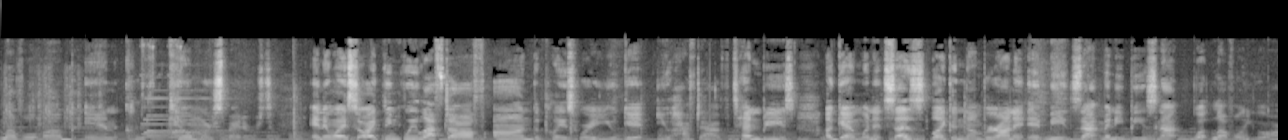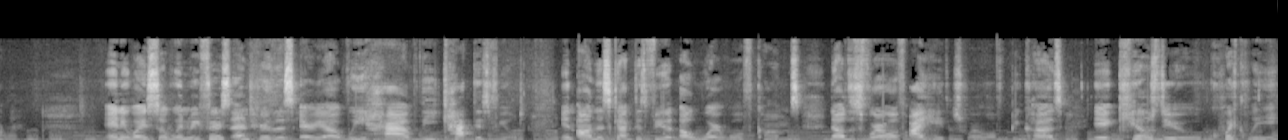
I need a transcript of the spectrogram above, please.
level up and kill more spiders. Anyway, so I think we left off on the place where you get you have to have 10 bees. Again, when it says like a number on it, it means that many bees, not what level you are. Anyway, so when we first enter this area, we have the cactus field. And on this cactus field, a werewolf comes. Now, this werewolf, I hate this werewolf because it kills you quickly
